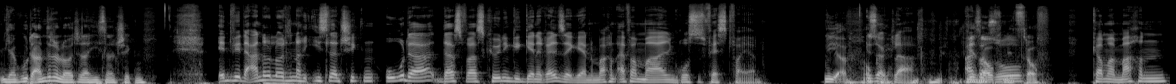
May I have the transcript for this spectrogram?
Ja, gut, andere Leute nach Island schicken. Entweder andere Leute nach Island schicken oder das, was Könige generell sehr gerne machen, einfach mal ein großes Fest feiern. Ja, okay. Ist ja klar. Wir Einfach saufen so. jetzt drauf. Kann man machen.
